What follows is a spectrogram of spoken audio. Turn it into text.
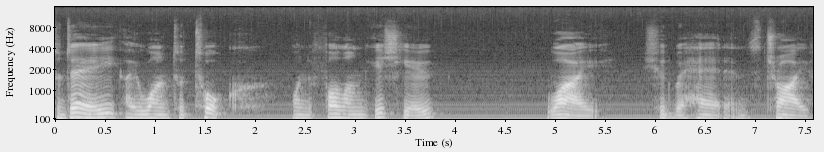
Today I want to talk on the following issue why should we head and strive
